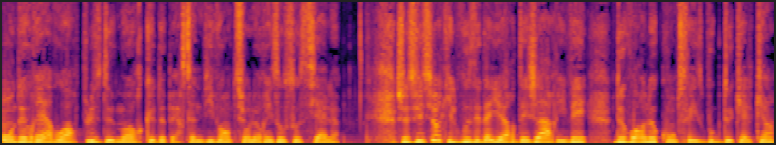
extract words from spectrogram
on devrait avoir plus de morts que de personnes vivantes sur le réseau social. Je suis sûr qu'il vous est d'ailleurs déjà arrivé de voir le compte Facebook de quelqu'un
